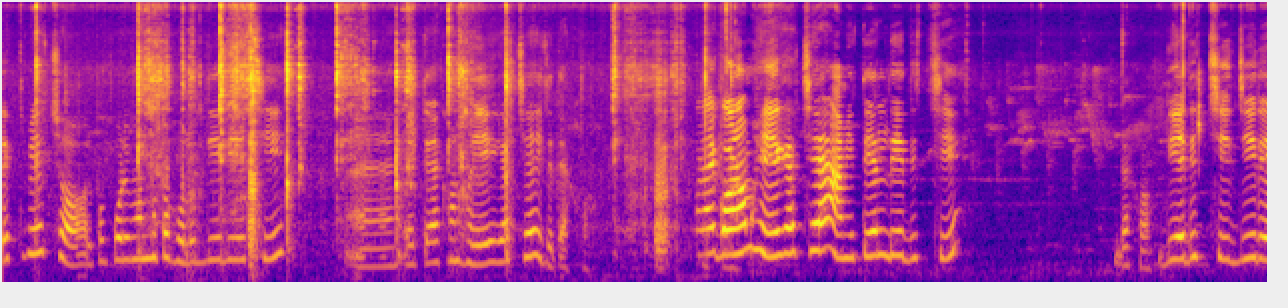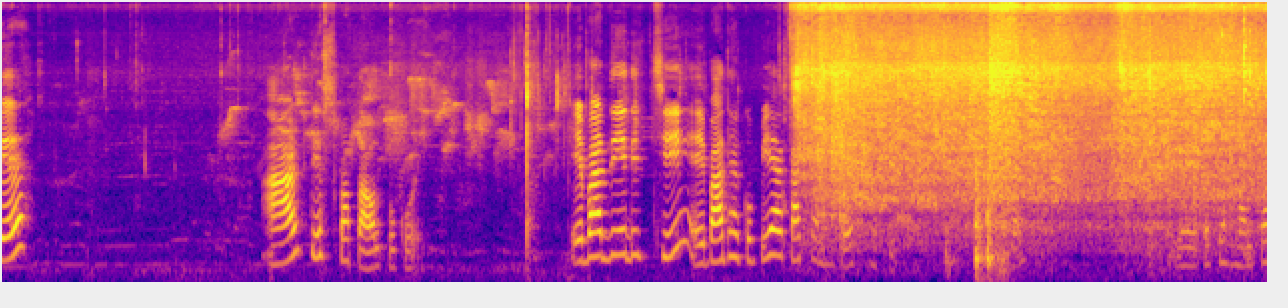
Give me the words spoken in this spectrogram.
দেখতে পেয়েছ? অল্প পরিমাণ মতো হলুদ দিয়ে দিয়েছি। এটা এখন হয়েই গেছে। এই যে দেখো। গরম হয়ে গেছে। আমি তেল দিয়ে দিচ্ছি। দেখো, দিয়ে দিচ্ছি জিরে আর তেজপাতা অল্প করে। এবার দিয়ে দিচ্ছি এই বাঁধাকপি আর কাঁচা এটাকে হালকা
